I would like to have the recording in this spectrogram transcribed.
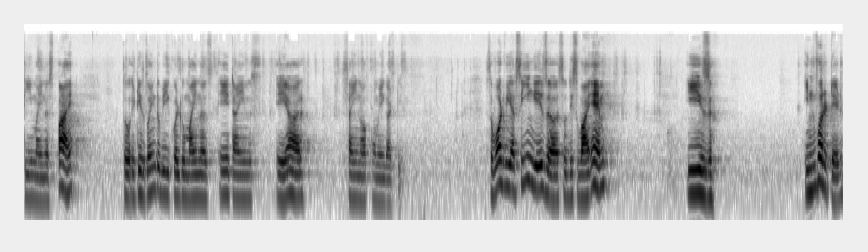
t minus pi so, it is going to be equal to minus a times a r sine of omega t. So, what we are seeing is, uh, so this y m is inverted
